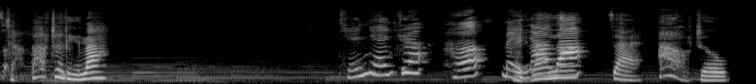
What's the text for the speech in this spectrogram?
讲到这里啦。甜甜圈和美拉拉在澳洲，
